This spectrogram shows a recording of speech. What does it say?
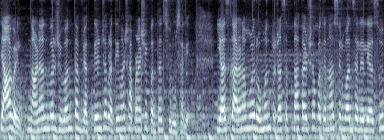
त्यावेळी नाण्यांवर जिवंत व्यक्तींच्या प्रतिमा छापण्याची पद्धत सुरू झाली याच कारणामुळे रोमन प्रजासत्ताकाच्या पतनास सुरुवात झालेली असून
